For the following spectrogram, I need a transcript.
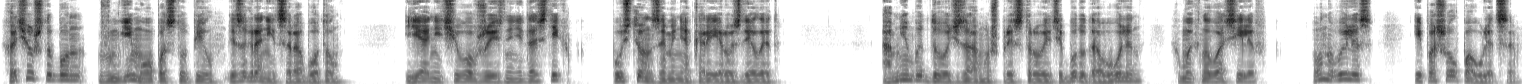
«Хочу, чтобы он в МГИМО поступил и за границей работал. Я ничего в жизни не достиг, пусть он за меня карьеру сделает». «А мне бы дочь замуж пристроить, и буду доволен», — хмыкнул Васильев. Он вылез и пошел по улице.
